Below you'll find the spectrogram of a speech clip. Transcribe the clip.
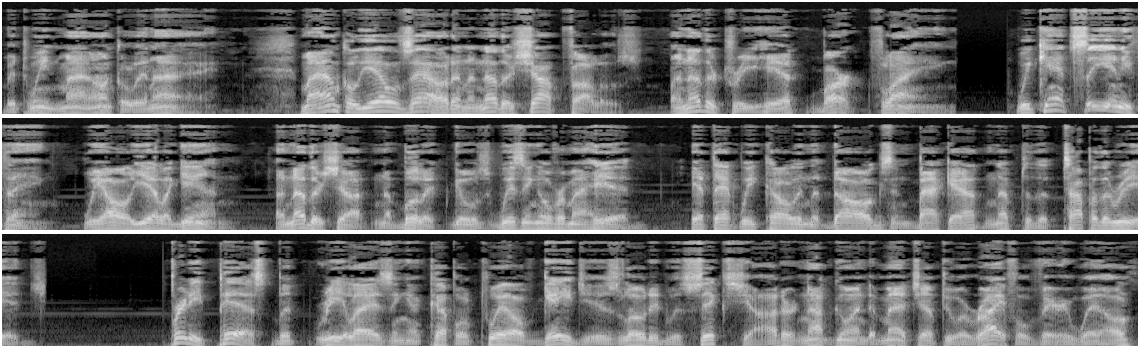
between my uncle and I. My uncle yells out and another shot follows. Another tree hit, bark flying. We can't see anything. We all yell again. Another shot and a bullet goes whizzing over my head. At that we call in the dogs and back out and up to the top of the ridge. Pretty pissed, but realizing a couple 12 gauges loaded with six shot are not going to match up to a rifle very well,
